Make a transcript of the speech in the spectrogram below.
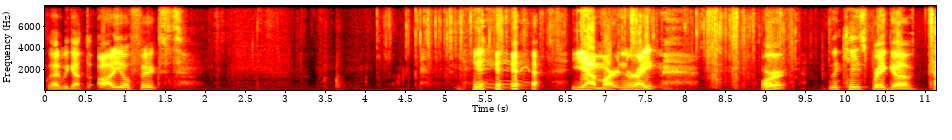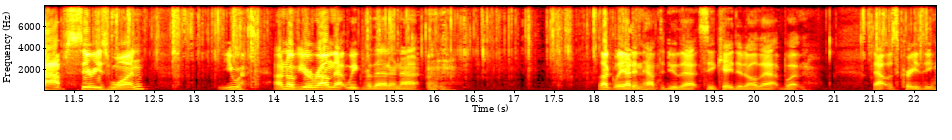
Glad we got the audio fixed. yeah, Martin, right? Or the case break of Topps Series 1. You I don't know if you were around that week for that or not. Luckily, I didn't have to do that. CK did all that, but that was crazy.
